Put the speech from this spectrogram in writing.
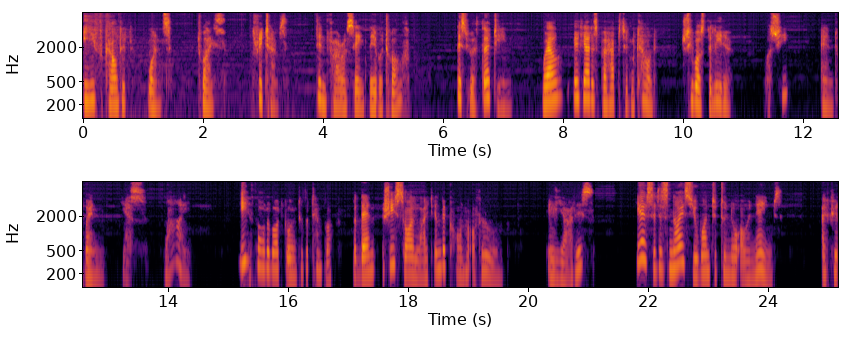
Eve counted once, twice, three times. Didn't Farah say they were twelve? These were thirteen. Well, Iliadis perhaps didn't count. She was the leader. Was she? And when? Yes. Why? Eve thought about going to the temple, but then she saw a light in the corner of her room. Iliadis? Yes, it is nice you wanted to know our names. I feel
